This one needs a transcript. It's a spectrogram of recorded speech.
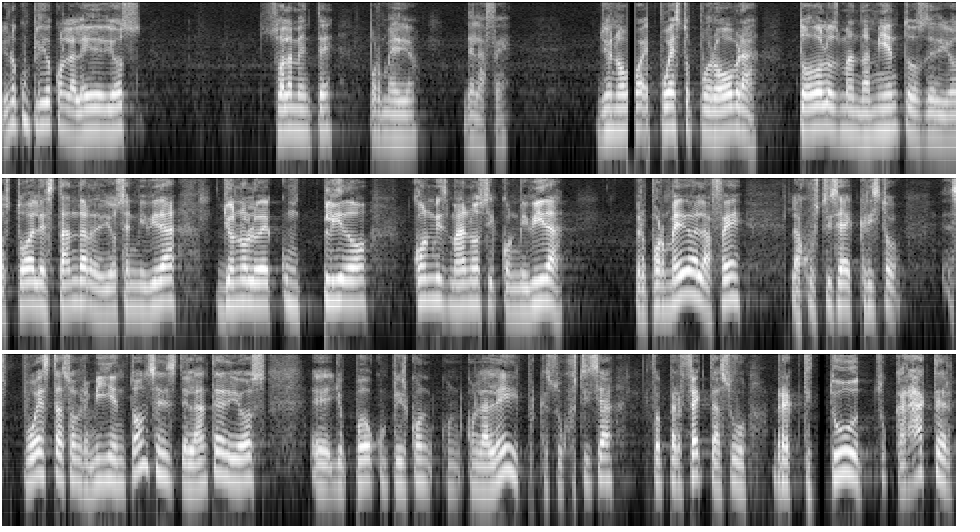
Yo no he cumplido con la ley de Dios solamente por medio de la fe. Yo no he puesto por obra todos los mandamientos de Dios, todo el estándar de Dios en mi vida. Yo no lo he cumplido con mis manos y con mi vida. Pero por medio de la fe, la justicia de Cristo es puesta sobre mí y entonces delante de Dios eh, yo puedo cumplir con, la ley, porque su justicia fue perfecta, su rectitud, su carácter,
